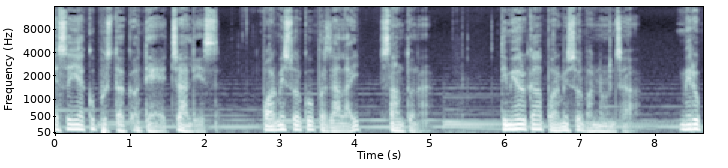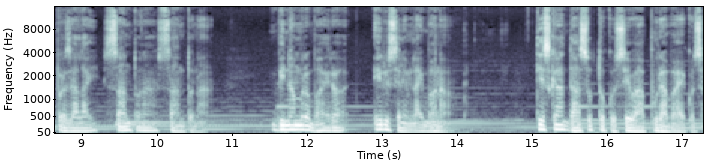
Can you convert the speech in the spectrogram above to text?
यसैयाको पुस्तक अध्याय चालिस। परमेश्वरको प्रजालाई सान्त्वना। तिमीहरूका परमेश्वर भन्नुहुन्छ मेरो प्रजालाई सान्त्वना सान्त्वना। विनम्र भएर एरुसलेमलाई भन। त्यसका दासत्वको सेवा पुरा भएको छ।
